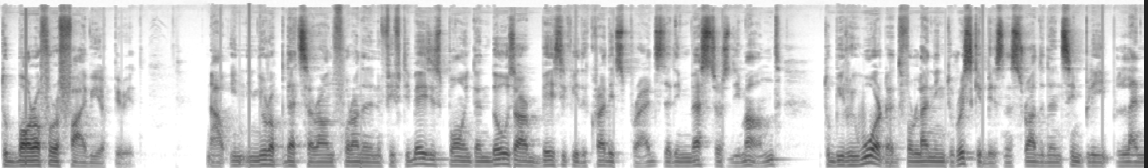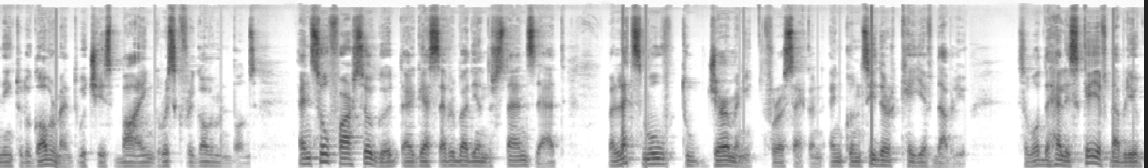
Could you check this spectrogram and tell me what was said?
to borrow for a five year period. Now, in, in Europe, that's around 450 basis point, and those are basically the credit spreads that investors demand to be rewarded for lending to risky business rather than simply lending to the government, which is buying risk free government bonds. And so far, so good. I guess everybody understands that. But let's move to Germany for a second and consider KfW. So, what the hell is KfW?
